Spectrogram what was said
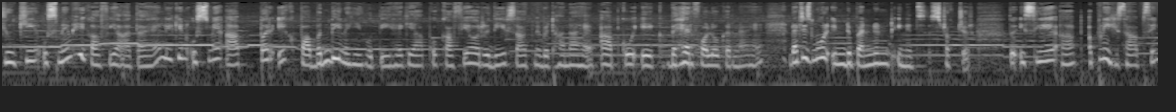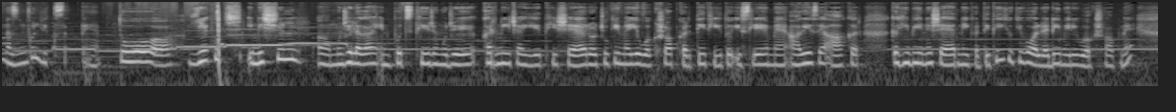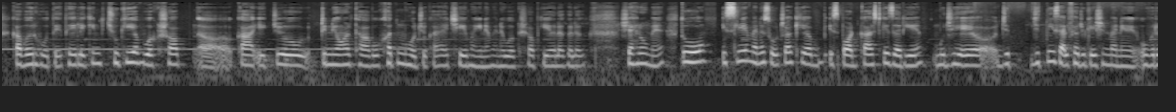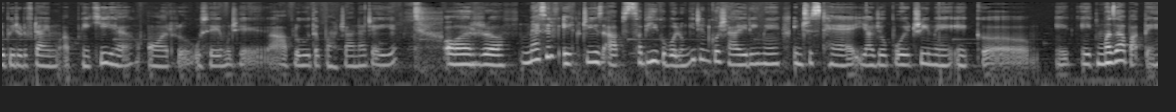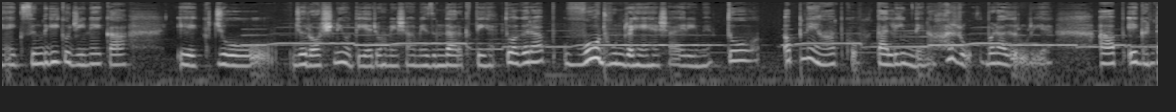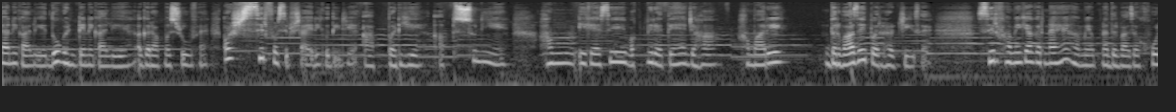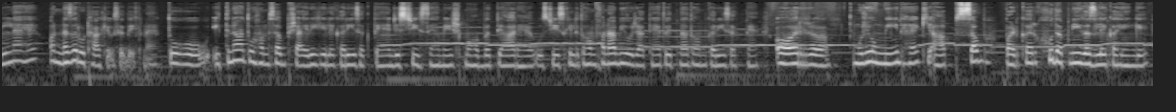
क्योंकि उसमें भी काफ़िया आता है, लेकिन उसमें आप पर एक पाबंदी नहीं होती है कि आपको काफ़िया और रदीफ साथ में बिठाना है, आपको एक बहर फॉलो करना है। That is more independent in its structure तो इसलिए आप अपने हिसाब से नज़म को लिख सकते हैं। तो ये कुछ इनिशियल मुझे लगा इनपुट्स थी जो मुझे करनी चाहिए थी शेयर और चूँकि मैं ये वर्कशॉप करती थी तो इसलिए मैं आगे से आकर कहीं भी इन्हें शेयर नहीं करती थी, क्योंकि वो ऑलरेडी मेरी वर्कशॉप में कवर होते थे, लेकिन चूँकि अब वर्कशॉप का एक जो टिन्योर था, वो ख़त्म हो चुका है छः महीने मैंने वर्कशॉप की अलग अलग शहरों में तो इसलिए मैंने सोचा कि अब इस पॉडकास्ट के ज़रिए मुझे जित, जितनी सेल्फ एजुकेशन मैंने over a period of time अपनी की है, और उसे मुझे आप लोगों तक पहुंचाना चाहिए। और मैं सिर्फ़ एक चीज़ आप सभी को बोलूँगी, जिनको शायरी में इंटरेस्ट है, या जो पोइट्री में एक एक एक मज़ा पाते हैं, एक ज़िंदगी को जीने का एक जो जो रोशनी होती है, जो हमेशा हमें ज़िंदा रखती है। तो अगर आप वो ढूंढ रहे हैं शायरी में तो अपने आप को तालीम देना हर रोज़ बड़ा ज़रूरी है। आप एक घंटा निकालिए, दो घंटे निकालिए अगर आप मसरूफ़ हैं, और सिर्फ़ और सिर्फ़ शायरी को दीजिए। आप पढ़िए, आप सुनिए। हम एक ऐसे वक्त में रहते हैं जहाँ हमारे दरवाजे पर हर चीज़ है। सिर्फ़ हमें क्या करना है? हमें अपना दरवाज़ा खोलना है और नज़र उठा के उसे देखना है। तो इतना तो हम सब शायरी के लिए कर ही सकते हैं। जिस चीज़ से हमें इश्क, मोहब्बत, प्यार है, उस चीज़ के लिए तो हम फना भी हो जाते हैं तो इतना तो हम कर ही सकते हैं। और मुझे उम्मीद है कि आप सब पढ़कर खुद अपनी गज़लें कहेंगे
